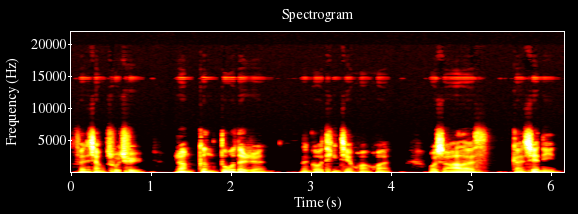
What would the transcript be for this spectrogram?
分享出去。让更多的人能够听见缓缓。我是 Alice，感谢您。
